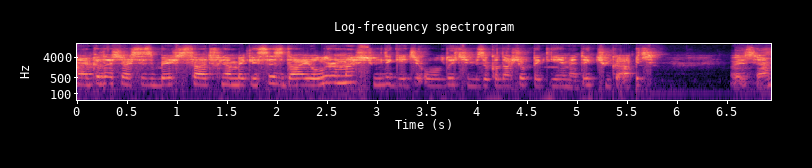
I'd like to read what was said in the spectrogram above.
Arkadaşlar siz 5 saat falan bekleseniz daha iyi olur ama şimdi gece olduğu için biz o kadar çok bekleyemedik. Çünkü aç. O.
